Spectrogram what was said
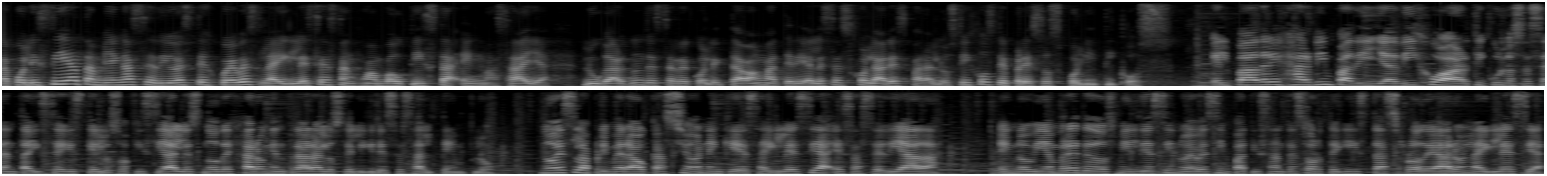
La policía también asedió este jueves la iglesia San Juan Bautista en Masaya, lugar donde se recolectaban materiales escolares para los hijos de presos políticos. El padre Harvin Padilla dijo a artículo 66 que los oficiales no dejaron entrar a los feligreses al templo. No es la primera ocasión en que esa iglesia es asediada. En noviembre de 2019, simpatizantes orteguistas rodearon la iglesia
